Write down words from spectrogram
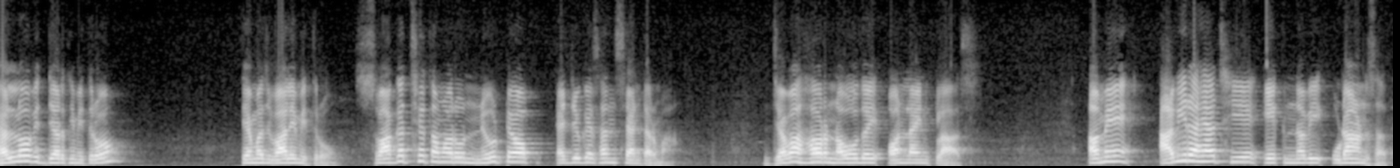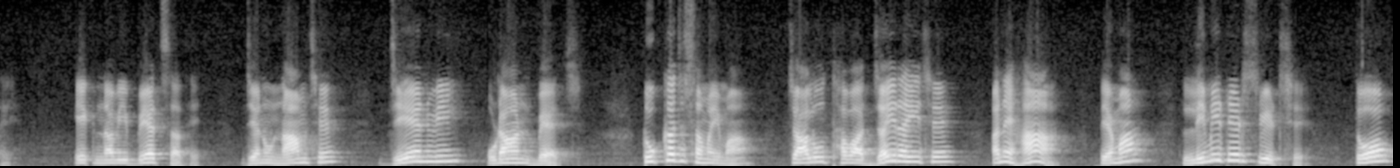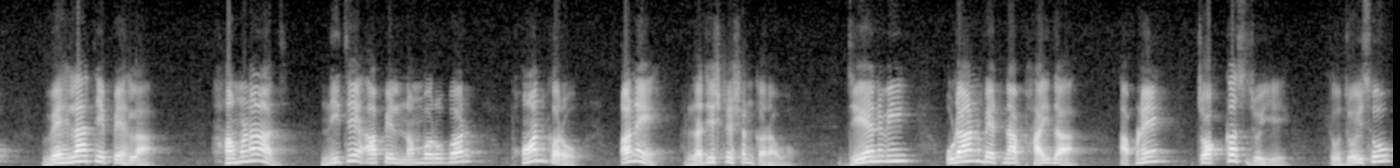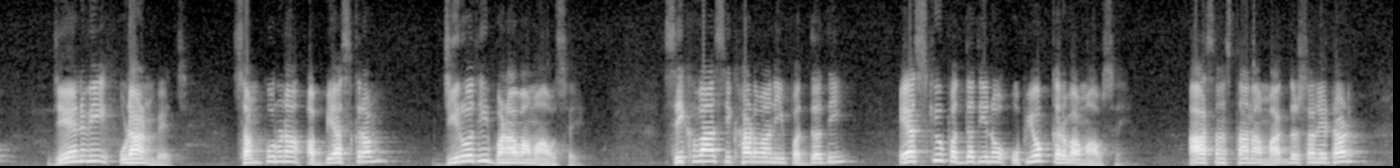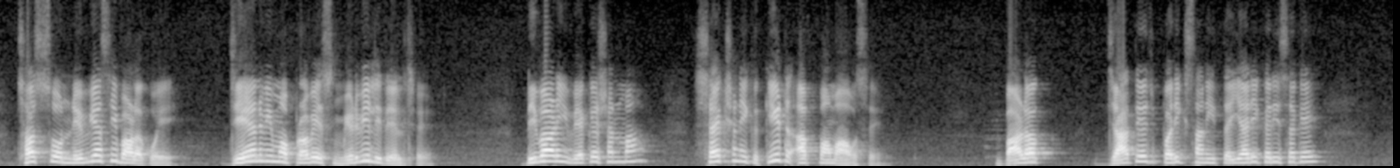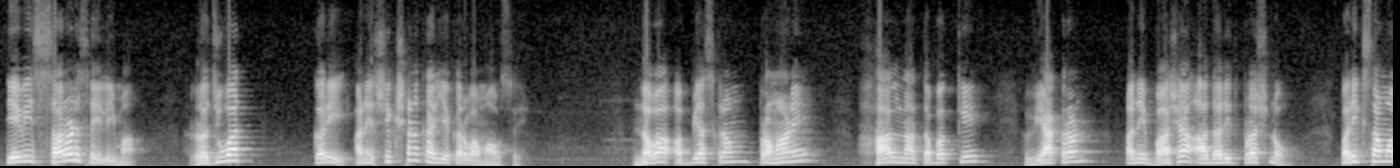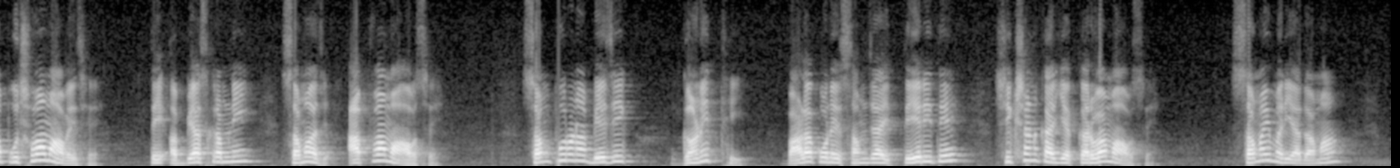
Hello વિદ્યાર્થી મિત્રો, તેમજ વાલી મિત્રો, સ્વાગત છે તમારું ન્યૂ ટોપ એજ્યુકેશન સેન્ટરમાં જવાહર નવોદય ઓનલાઈન ક્લાસ અમે આવી રહ્યા છીએ એક નવી ઉડાણ સાથે, એક નવી બેચ સાથે, જેનું નામ છે જેએનવી ઉડાન બેચ ટૂંક જ સમયમાં ચાલુ થવા જઈ રહી છે અને હા, તેમાં લિમિટેડ સ્વીટ છે. તો વહેલા તે પહેલાં હમણાં જ નીચે આપેલ નંબર ઉપર ફોન કરો અને રજિસ્ટ્રેશન કરાવો. જેએનવી ઉડાન બેચના ફાયદા આપણે ચોક્કસ જોઈએ. તો જોઈશું જેએનવી ઉડાન બેચ સંપૂર્ણ અભ્યાસક્રમ જીરોથી ભણાવવામાં આવશે. શીખવા શીખાડવાની પદ્ધતિ એસક્યુ પદ્ધતિનો ઉપયોગ કરવામાં આવશે. આ સંસ્થાના માર્ગદર્શન હેઠળ છસો નેવ્યાસી બાળકોએ જેએનવીમાં પ્રવેશ મેળવી લીધેલ છે. દિવાળી વેકેશનમાં શૈક્ષણિક કીટ આપવામાં આવશે. બાળક જાતે જ પરીક્ષાની તૈયારી કરી શકે તેવી સરળ શૈલીમાં રજૂઆત કરી અને શિક્ષણ કાર્ય કરવામાં આવશે. નવા અભ્યાસક્રમ પ્રમાણે હાલના તબક્કે વ્યાકરણ અને ભાષા આધારિત પ્રશ્નો પરીક્ષામાં પૂછવામાં આવે છે. તે અભ્યાસક્રમની સમજ આપવામાં આવશે. સંપૂર્ણ બેઝિક ગણિતથી બાળકોને સમજાય તે રીતે શિક્ષણ કાર્ય કરવામાં આવશે. સમય મર્યાદામાં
